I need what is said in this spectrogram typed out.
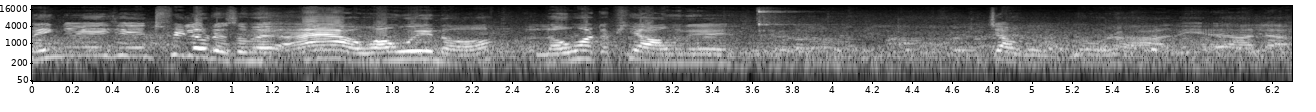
မိန်းကလေးချင်း treat လုပ်တယ်ဆိုမှအာ one way နော်လုံးဝတစ်ဖြောင်နဲ့ကြောက်လို့ပြောတာလေအဲ့ဒါလား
